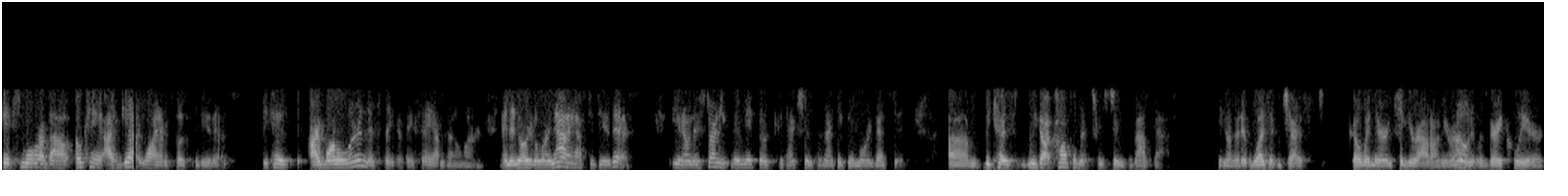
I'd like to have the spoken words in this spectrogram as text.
it's more about, okay, I get why I'm supposed to do this because I want to learn this thing that they say I'm going to learn. And in order to learn that, I have to do this. You know, and they're starting, they make those connections, and I think they're more invested um, because we got compliments from students about that. You know, that it wasn't just go in there and figure out on your own. It was very clear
